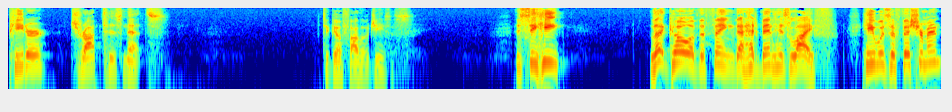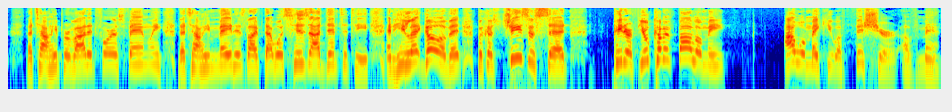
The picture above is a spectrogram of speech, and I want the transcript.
Peter dropped his nets to go follow Jesus. You see, he let go of the thing that had been his life. He was a fisherman. That's how he provided for his family. That's how he made his life. That was his identity. And he let go of it because Jesus said, Peter, if you'll come and follow me, I will make you a fisher of men.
